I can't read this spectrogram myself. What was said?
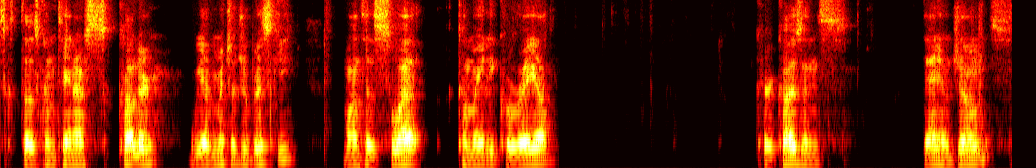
This does contain our color. We have Mitchell Trubisky, Montez Sweat, Kamalei Correa, Kirk Cousins, Daniel Jones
